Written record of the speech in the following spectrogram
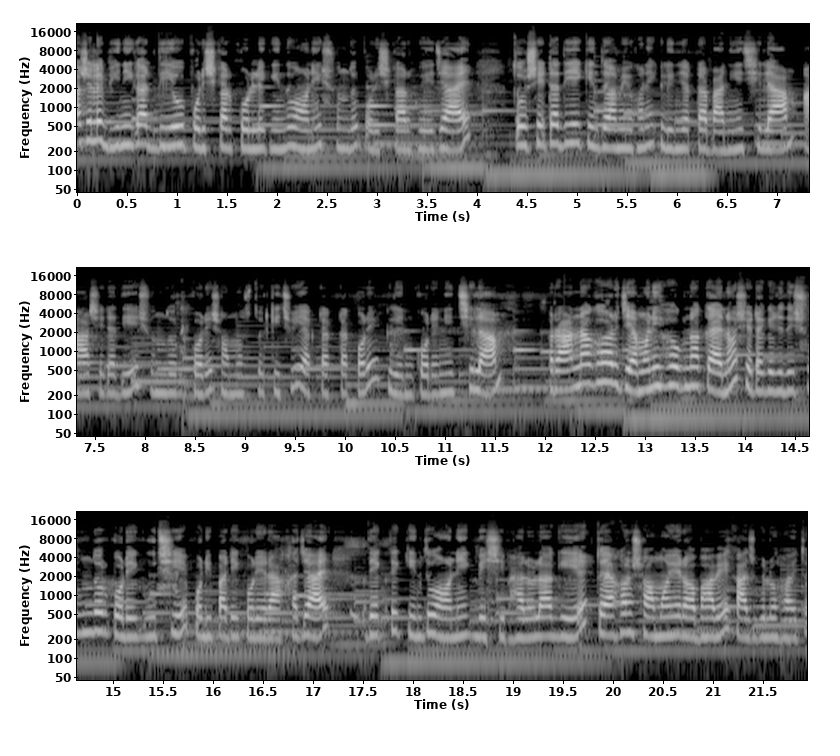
আসলে ভিনিগার দিয়েও পরিষ্কার করলে কিন্তু অনেক সুন্দর পরিষ্কার হয়ে যায়। তো সেটা দিয়ে কিন্তু আমি ওখানে ক্লিনজারটা বানিয়েছিলাম আর সেটা দিয়ে সুন্দর করে সমস্ত কিছুই একটা একটা করে ক্লিন করে নিচ্ছিলাম। রান্নাঘর যেমনই হোক না কেন সেটাকে যদি সুন্দর করে গুছিয়ে পরিপাটি করে রাখা যায়, দেখতে কিন্তু অনেক বেশি ভালো লাগে। তো এখন সময়ের অভাবে কাজগুলো হয়তো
